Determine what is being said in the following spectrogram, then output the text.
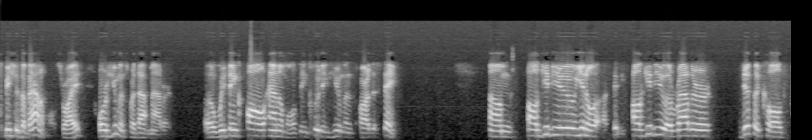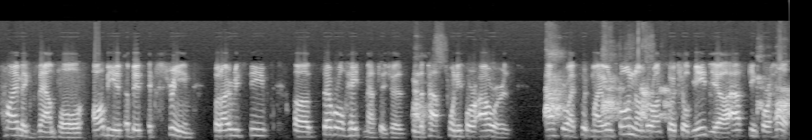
species of animals, right? Or humans for that matter. Uh, we think all animals, including humans, are the same. Um, I'll give you, you know, I'll give you a rather difficult prime example, albeit a bit extreme, but I received uh, several hate messages in the past 24 hours after I put my own phone number on social media asking for help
